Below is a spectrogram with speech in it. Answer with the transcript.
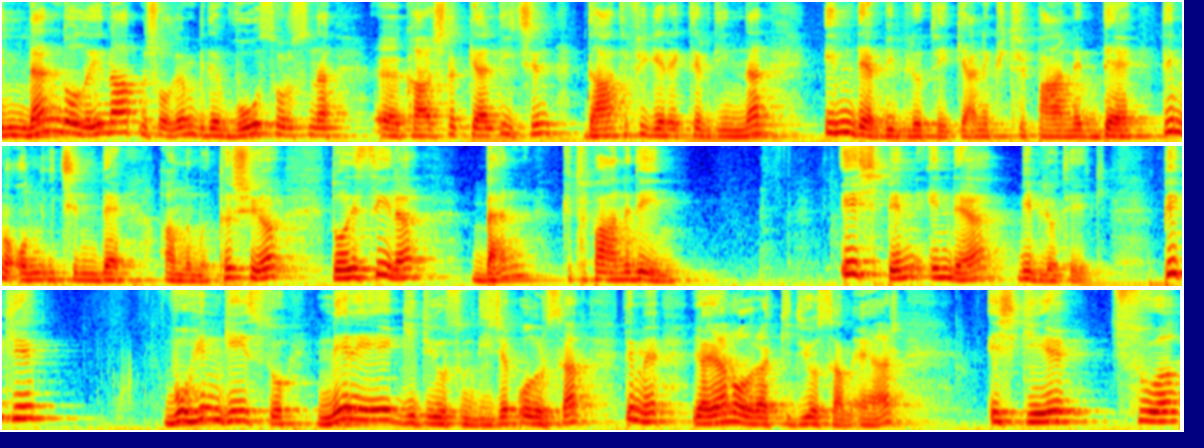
inden dolayı ne yapmış oluyorum? Bir de wo sorusuna e, karşılık geldiği için datifi gerektirdiğinden in der Bibliothek yani kütüphanede değil mi? Onun içinde anlamı taşıyor. Dolayısıyla ben kütüphanedeyim. Ich bin in der Bibliothek. Peki Wohin gehst du? Nereye gidiyorsun diyecek olursak, değil mi? Yayan olarak gidiyorsam eğer, ich gehe zur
